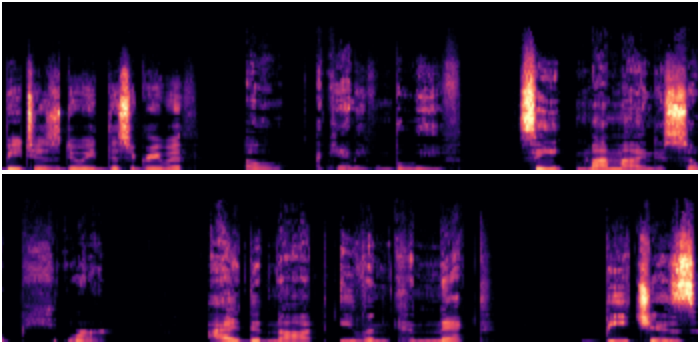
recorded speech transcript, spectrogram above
beaches do we disagree with? Oh, I can't even believe. See, my mind is so pure. I did not even connect beaches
